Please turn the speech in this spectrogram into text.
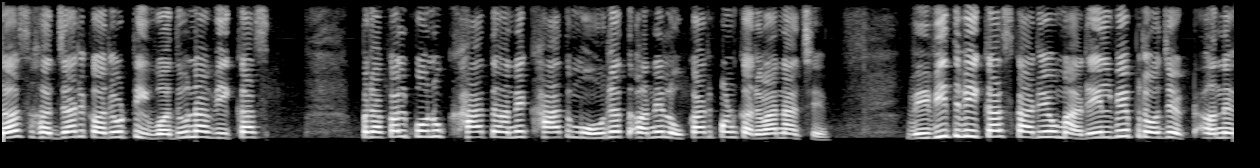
દસ હજાર કરોડથી વધુના વિકાસ પ્રકલ્પોનું ખાત અને ખાત મુહૂર્ત અને લોકાર્પણ કરવાના છે. વિવિધ વિકાસ કાર્યોમાં રેલવે પ્રોજેક્ટ અને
